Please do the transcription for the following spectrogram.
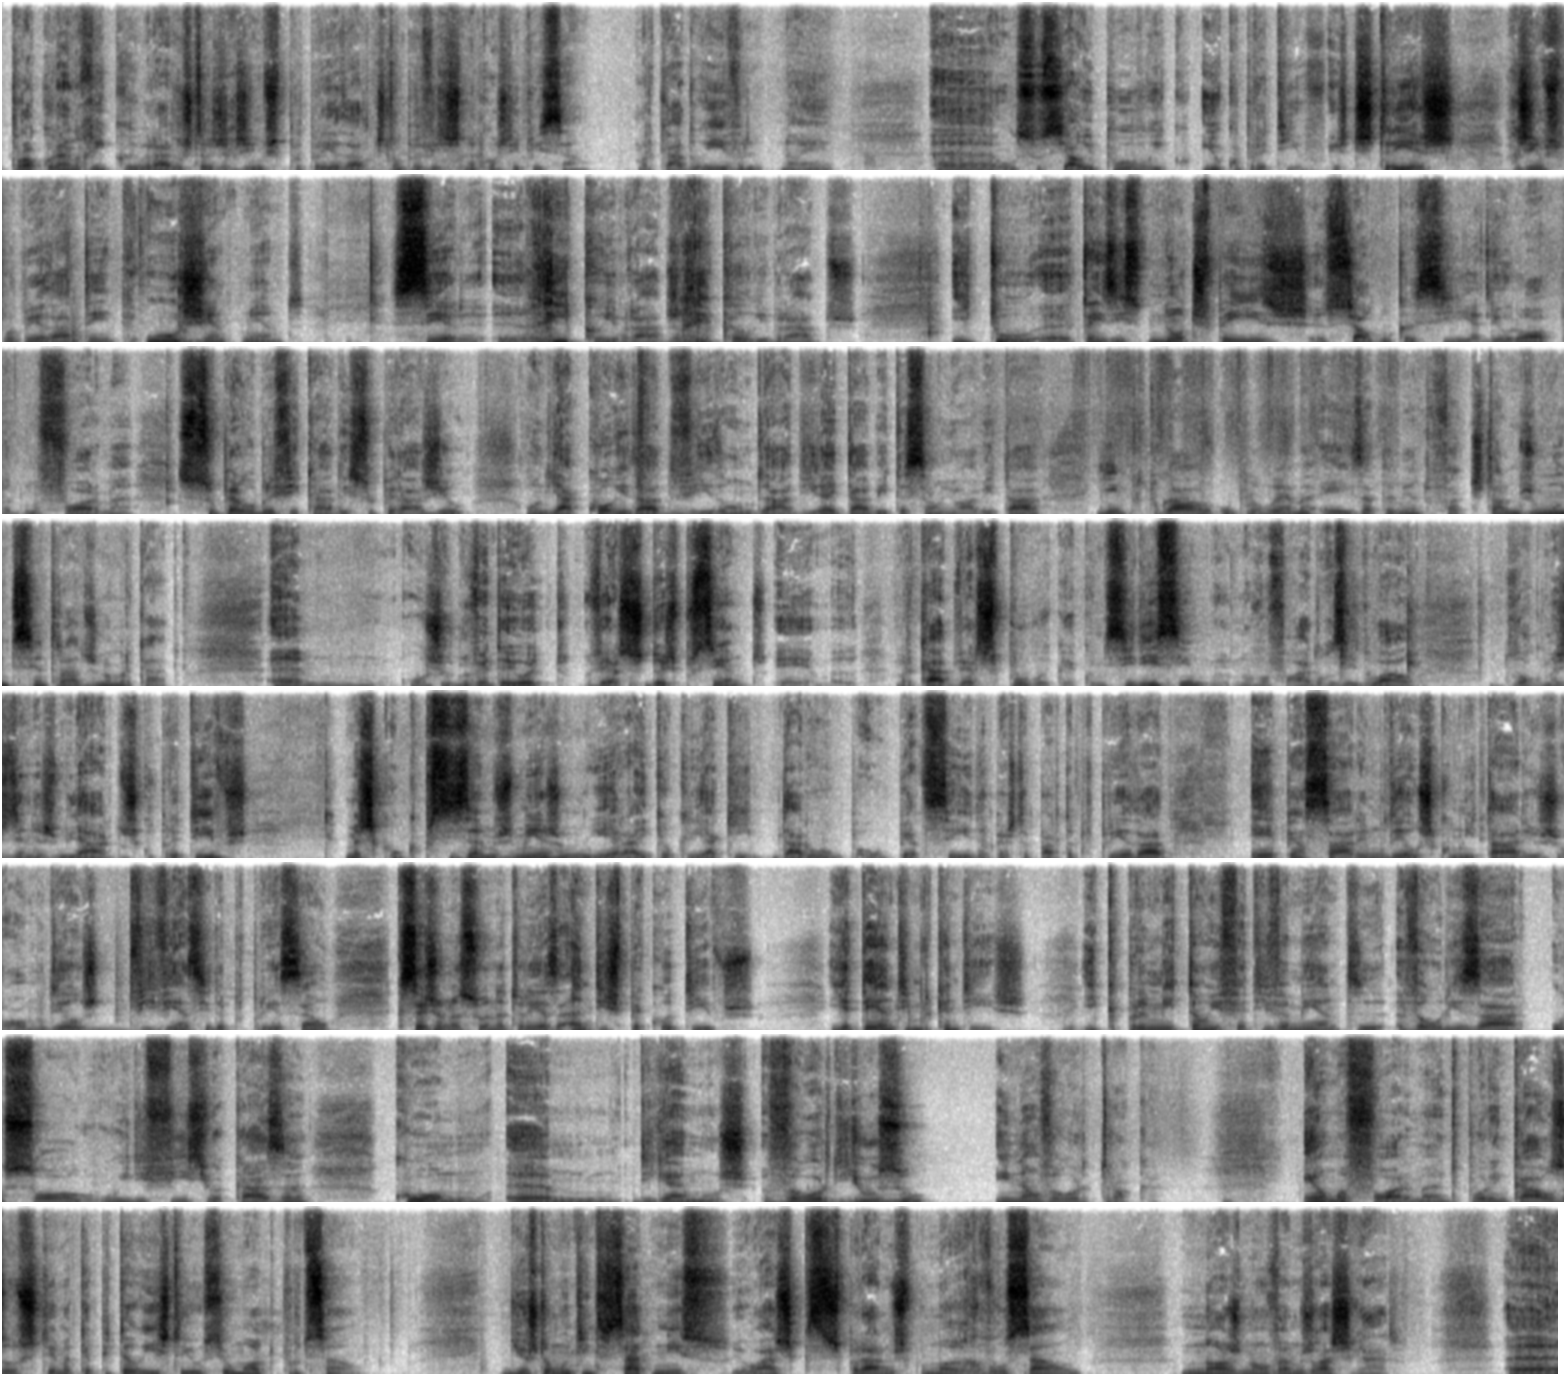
procurando reequilibrar os três regimes de propriedade que estão previstos na Constituição: mercado livre, não é? Uh, o social e público e o cooperativo. Estes três regimes de propriedade têm que urgentemente ser uh, reequilibrados, recalibrados, e tu uh, tens isso noutros países de social-democracia da Europa de uma forma super lubrificada e super ágil, onde há qualidade de vida, onde há direito à habitação e ao habitat, e em Portugal o problema é exatamente o facto de estarmos muito centrados no mercado. Um, os 98 versus 2% é mercado versus público é conhecidíssimo, não vou falar do residual de algumas dezenas de milhares dos cooperativos, mas o que precisamos mesmo, e era aí que eu queria aqui dar o, o pé de saída para esta parte da propriedade, é pensar em modelos comunitários ou modelos de vivência e de apropriação que sejam, na sua natureza, anti-especulativos e até anti-mercantis e que permitam efetivamente valorizar o solo, o edifício, a casa como, hum, digamos, valor de uso e não valor de troca é uma forma de pôr em causa o sistema capitalista e o seu modo de produção. E eu estou muito interessado nisso. Eu acho que se esperarmos por uma revolução, nós não vamos lá chegar.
